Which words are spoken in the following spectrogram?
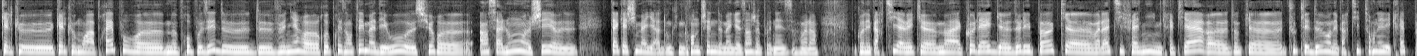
quelques quelques mois après pour me proposer de, de venir représenter Madeo sur un salon chez Takashimaya, donc une grande chaîne de magasins japonaise. Voilà. Donc on est parti avec euh, ma collègue de l'époque, euh, voilà Tiffany, une crêpière. Euh, donc toutes les deux, on est parti tourner les crêpes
